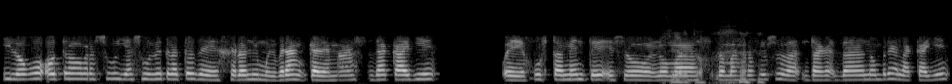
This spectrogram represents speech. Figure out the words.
y luego otra obra suya es un retrato de Jerónimo Ibrán que además da calle eh, justamente eso lo Cierto. más lo más gracioso da, da, da, nombre a la calle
